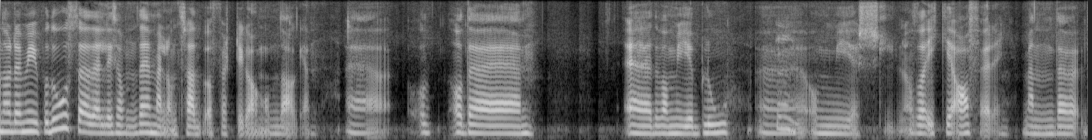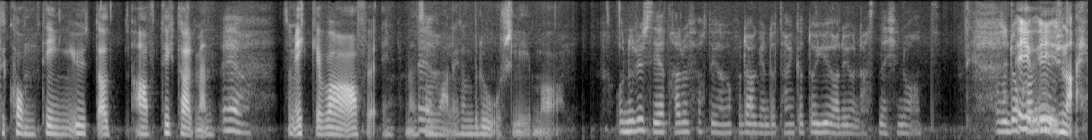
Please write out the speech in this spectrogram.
når det er mye på do, så er det, liksom, det er mellom 30 og 40 ganger om dagen. Uh, og, og det, uh, det var mye blod mm. og mye Altså ikke avføring, men det, det kom ting ut av, av tykktarmen Ja. som ikke var avføring, men som Ja. var liksom blod og slim. Og, Og når du sier 30-40 ganger på dagen, da tenker jeg at da gjør du jo nesten ikke noe annet. Altså, da kan du, ikke-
